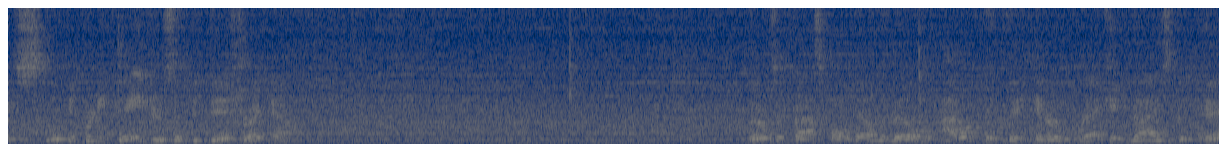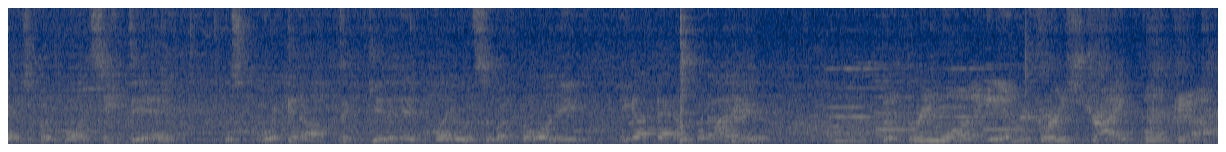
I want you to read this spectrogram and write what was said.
He's looking pretty dangerous at the dish right now. There was a fastball down the middle. I don't think the hitter recognized the pitch, but once he did, was quick enough to get it in play with some authority. He got that up and out of here. The 3-1 in for a strike, count.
